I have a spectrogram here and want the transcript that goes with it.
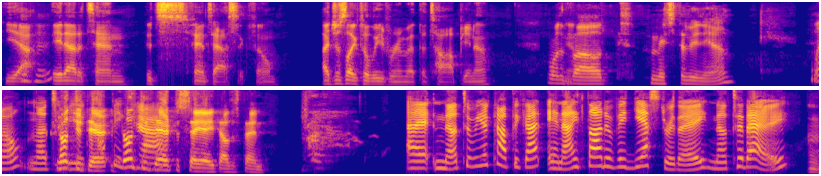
Yeah, Mhm. eight out of ten. It's fantastic film. I just like to leave room at the top, you know. What Yeah. about Mr. Vinia? Well, not to Don't be you a dare! copycat. Don't you dare to say eight out of ten. Uh, not to be a copycat, and I thought of it yesterday, not today. Hmm.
